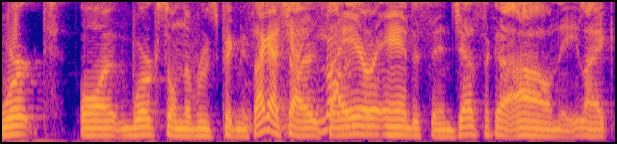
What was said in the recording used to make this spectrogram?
worked on works on the Roots Picnics. I got shout out to No, Sierra Anderson, Jessica Alney, like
